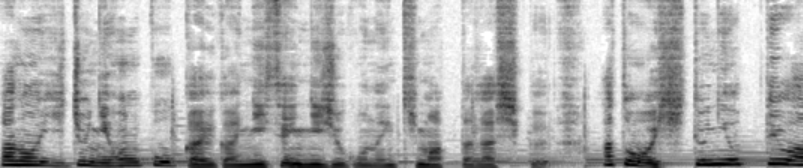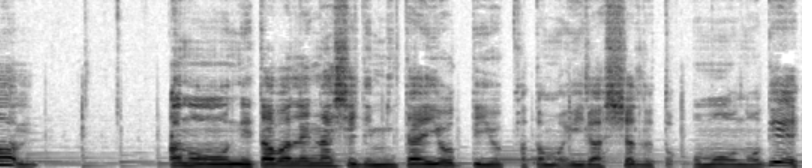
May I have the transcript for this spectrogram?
あの、一応日本公開が2025年決まったらしく、あと、人によっては、あの、ネタバレなしで見たいよっていう方もいらっしゃると思うので、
